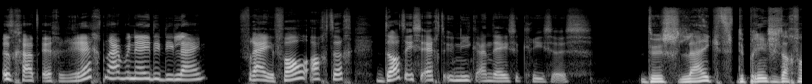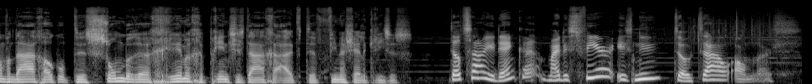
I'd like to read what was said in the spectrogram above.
het gaat echt recht naar beneden, die lijn. Vrije valachtig, dat is echt uniek aan deze crisis. Dus lijkt de Prinsjesdag van vandaag ook op de sombere, grimmige Prinsjesdagen uit de financiële crisis? Dat zou je denken, maar de sfeer is nu totaal anders.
